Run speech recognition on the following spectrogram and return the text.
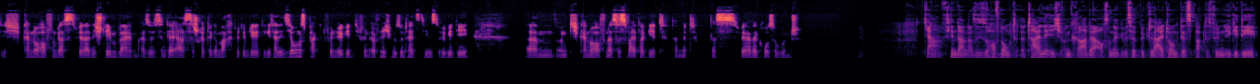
ich kann nur hoffen, dass wir da nicht stehen bleiben. Also es sind ja erste Schritte gemacht mit dem Digitalisierungspakt für den, ÖGD, für den öffentlichen Gesundheitsdienst ÖGD. Ähm, und ich kann nur hoffen, dass es weitergeht damit. Das wäre der große Wunsch. Ja, vielen Dank. Also diese Hoffnung teile ich und gerade auch so eine gewisse Begleitung des Paktes für den EGD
